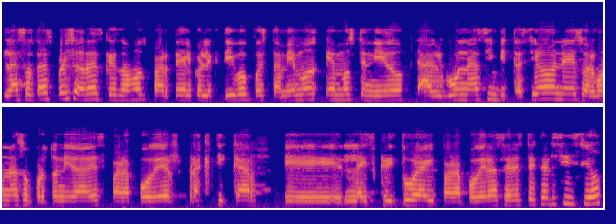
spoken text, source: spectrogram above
las otras personas que somos parte del colectivo, pues también hemos, hemos, tenido algunas invitaciones o algunas oportunidades para poder practicar eh, la escritura y para poder hacer este ejercicio.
